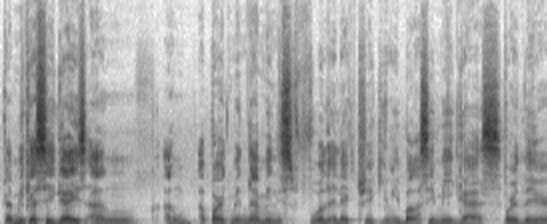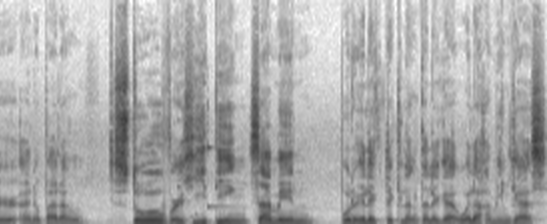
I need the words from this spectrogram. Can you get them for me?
kami kasi guys ang ang apartment namin is full electric. Yung iba kasi may gas for their ano parang stove or heating. Sa amin, puro electric lang talaga. Wala kaming gas.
